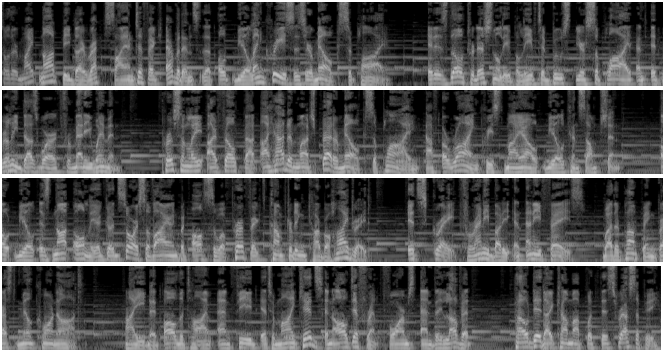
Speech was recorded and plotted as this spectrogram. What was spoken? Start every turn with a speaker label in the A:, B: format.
A: so there might not be direct scientific evidence that oatmeal increases your milk supply. It is though traditionally believed to boost your supply and it really does work for many women. Personally I felt that I had a much better milk supply after I increased my oatmeal consumption. Oatmeal is not only a good source of iron but also a perfect comforting carbohydrate. It's great for anybody in any phase, whether pumping breast milk or not. I eat it all the time and feed it to my kids in all different forms and they love it. How did I come up with this recipe?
